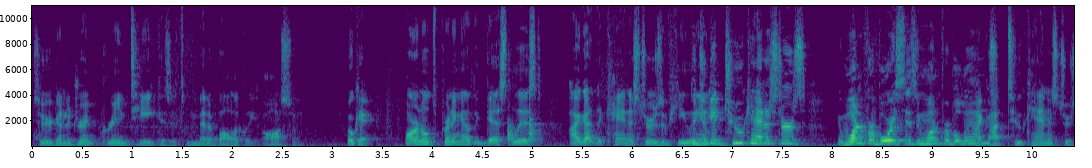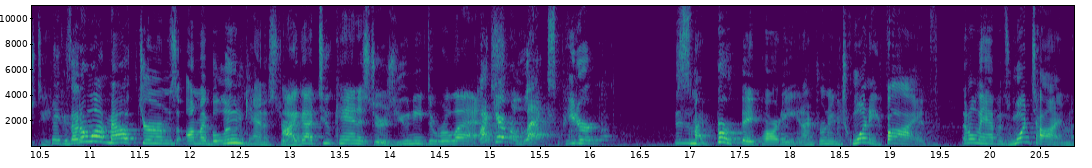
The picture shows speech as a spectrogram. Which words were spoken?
So you're gonna drink green tea because it's metabolically awesome. Okay, Arnold's printing out the guest list. I got the canisters of helium. Did you get two canisters? One for voices and one for balloons? I got two canisters, DJ. Okay, because I don't want mouth germs on my balloon canister. I got two canisters. You need to relax. I can't relax, Peter. This is my birthday party, and I'm turning 25. That only happens one time.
